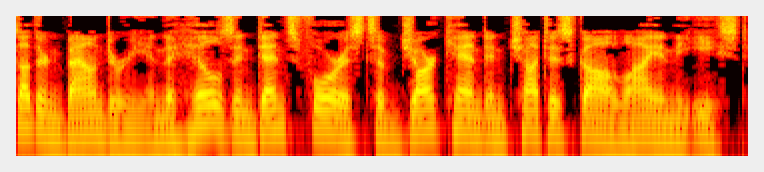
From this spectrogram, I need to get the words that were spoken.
southern boundary and the hills and dense forests of Jharkhand and Chhattisgarh lie in the east.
